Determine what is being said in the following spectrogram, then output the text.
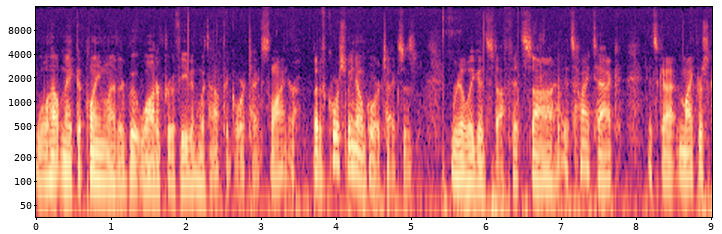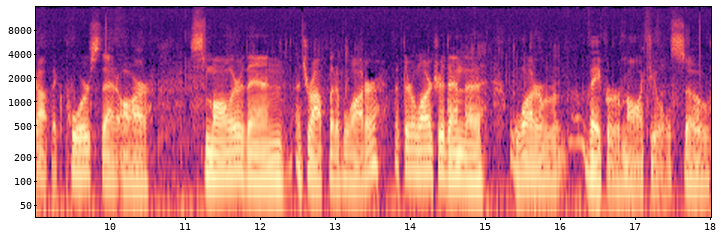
will help make a plain leather boot waterproof even without the Gore-Tex liner. But of course we know Gore-Tex is really good stuff. It's, uh, it's high tech. It's got microscopic pores that are smaller than a droplet of water, but they're larger than the water vapor molecules. So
